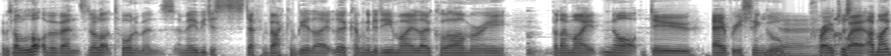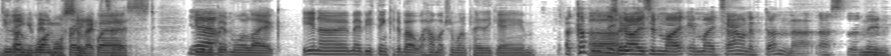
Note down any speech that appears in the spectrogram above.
there was a lot of events and a lot of tournaments and maybe just stepping back and be like look i'm going to do my local armory but i might not do every single Yeah, pro quest i might do being like a bit one more pro selective. quest being Yeah. a bit more like you know maybe thinking about how much i want to play the game A couple of Uh, the guys in my in my town have done that. That's the they've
